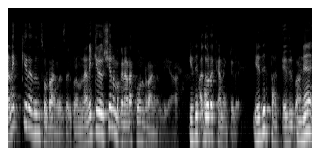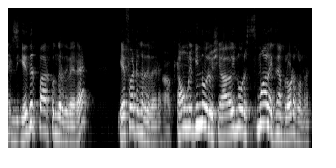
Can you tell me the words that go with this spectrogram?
நினைக்கிறதுன்னு சொல்கிறாங்களே சார். இப்போ நம்ம நினைக்கிற விஷயம் நமக்கு நடக்கும்ன்றாங்க இல்லையா? எதிர்பார்ப்பு. அதோட கனெக்டடு எதிர்பார்ப்பு. எதிர்பார்ப்பு. எதிர்பார்ப்புங்கிறது வேற. எஃபர்ட்டுங்கிறது வேற. அவங்களுக்கு இன்னொரு விஷயம் இன்னொரு ஸ்மால் எக்ஸாம்பிளோட சொல்கிறேன்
